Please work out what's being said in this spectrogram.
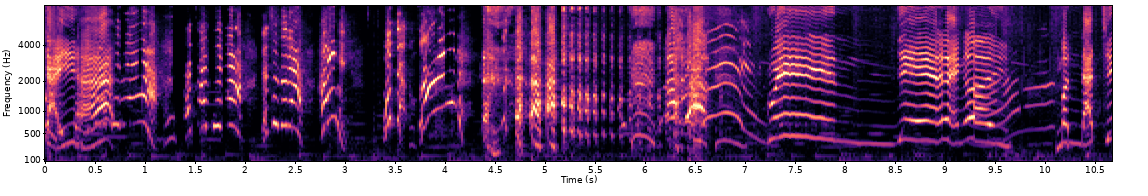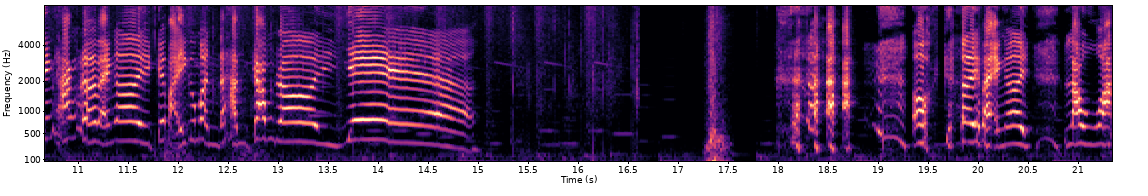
Chạy hả? Queen. Yeah bạn ơi. Mình đã chiến thắng rồi bạn ơi. Cái bẫy của mình đã thành công rồi. Yeah. Ok bạn ơi. Lâu quá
